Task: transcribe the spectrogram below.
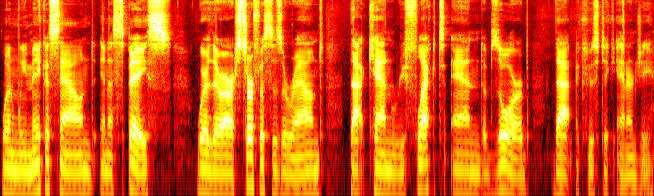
when we make a sound in a space where there are surfaces around that can reflect and absorb that acoustic energy.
